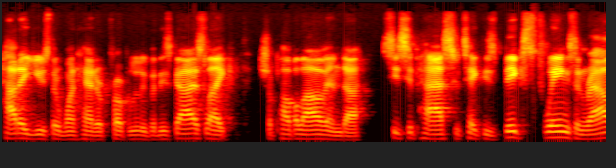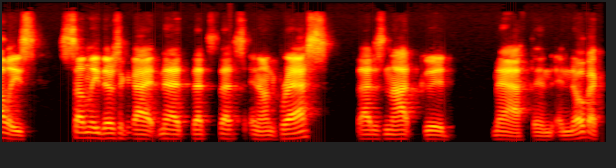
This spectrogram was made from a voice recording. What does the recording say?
how to use their one hander appropriately. But these guys like Shapovalov and uh, Tsitsipas, who take these big swings and rallies, suddenly there's a guy at net that's that's and on grass that is not good math. And and Novak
